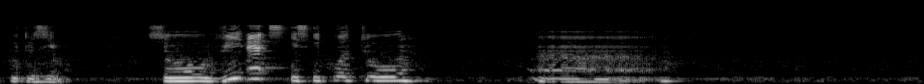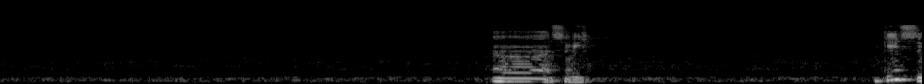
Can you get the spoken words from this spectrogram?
equal to 0 so vx is equal to uh, uh, sorry okay so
